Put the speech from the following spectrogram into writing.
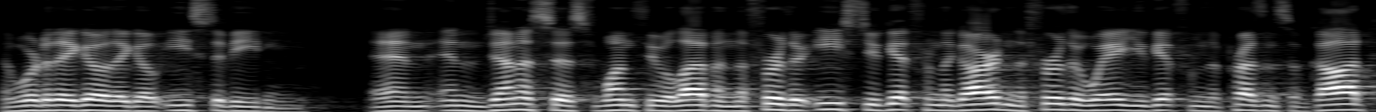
And where do they go? They go east of Eden. And in Genesis 1 through 11, the further east you get from the garden, the further away you get from the presence of God.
